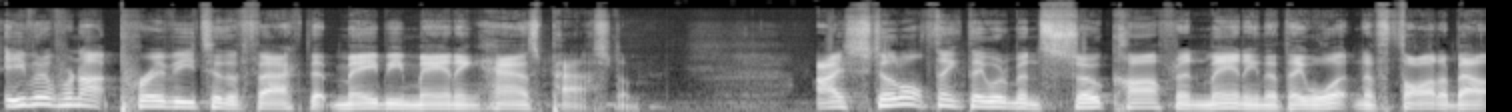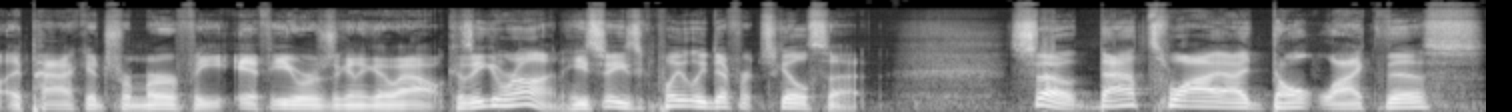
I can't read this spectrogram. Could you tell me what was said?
even if we're not privy to the fact that maybe Manning has passed him I still don't think they would have been so confident in Manning that they wouldn't have thought about a package for Murphy if Ewers are going to go out because he can run. He's, he's a completely different skill set. So that's why I don't like this.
